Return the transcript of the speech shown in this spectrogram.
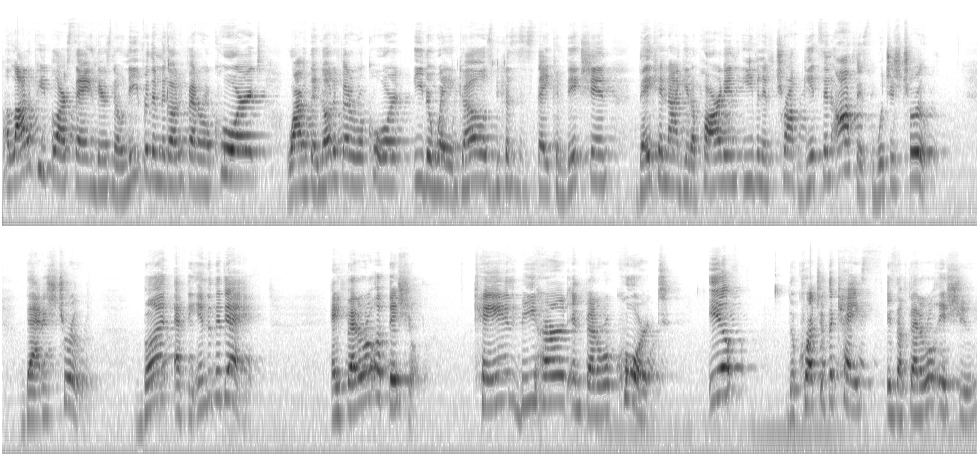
a lot of people are saying there's no need for them to go to federal court. Why would they go to federal court? Either way it goes, because it's a state conviction, they cannot get a pardon even if Trump gets in office, which is true. That is true. But at the end of the day, a federal official can be heard in federal court if the crutch of the case is a federal issue.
